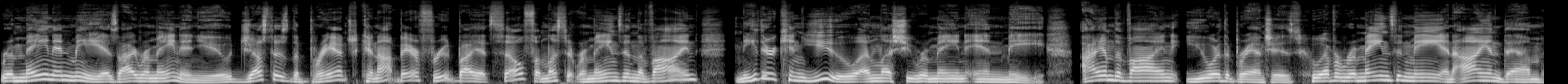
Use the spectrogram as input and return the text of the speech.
Remain in me as I remain in you, just as the branch cannot bear fruit by itself unless it remains in the vine, neither can you unless you remain in me. I am the vine, you are the branches. Whoever remains in me and I in them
